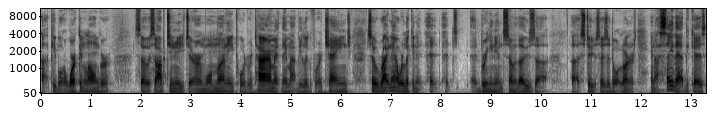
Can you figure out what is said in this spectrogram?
Uh, people are working longer, so it's an opportunity to earn more money toward retirement. They might be looking for a change. So right now we're looking at at, at, at bringing in some of those uh, uh, students, those adult learners, and I say that because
